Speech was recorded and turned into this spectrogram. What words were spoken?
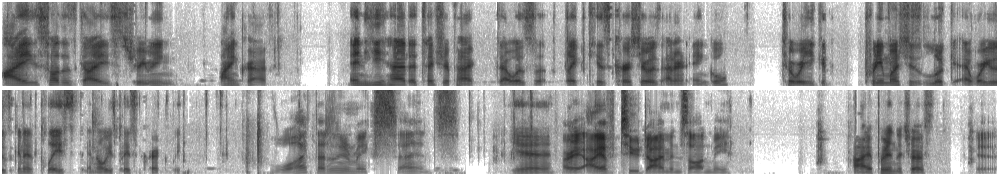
I saw this guy streaming Minecraft, and he had a texture pack that was like his cursor was at an angle, to where he could pretty much just look at where he was gonna place and always place it correctly. What? That doesn't even make sense. Yeah, Alright, I have two diamonds on me. I put it in the chest, Yeah.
